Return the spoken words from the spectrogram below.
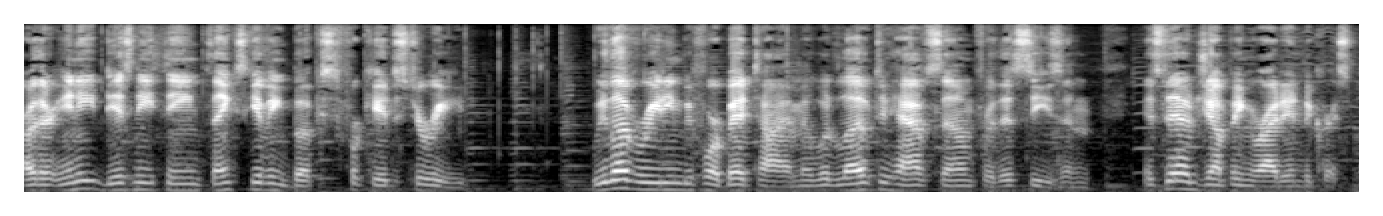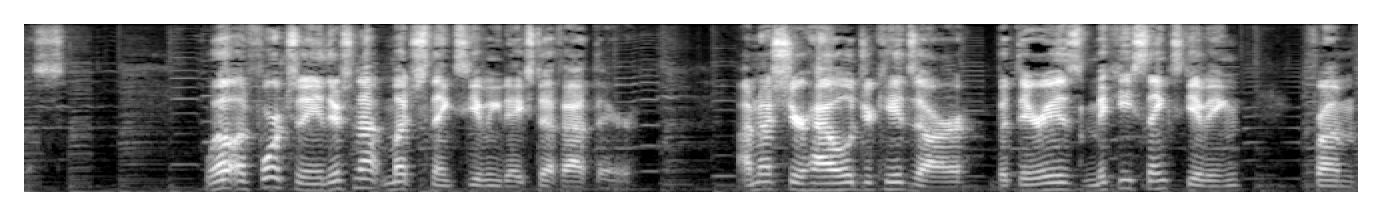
are there any Disney themed Thanksgiving books for kids to read? We love reading before bedtime and would love to have some for this season instead of jumping right into Christmas. Well, unfortunately, there's not much Thanksgiving Day stuff out there. I'm not sure how old your kids are, but there is Mickey's Thanksgiving from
